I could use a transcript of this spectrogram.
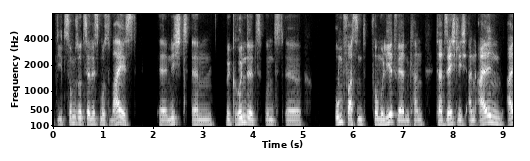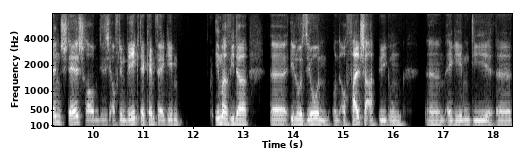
die zum Sozialismus weist, äh, nicht ähm, begründet und äh, umfassend formuliert werden kann, tatsächlich an allen, allen Stellschrauben, die sich auf dem Weg der Kämpfe ergeben, immer wieder äh, Illusionen und auch falsche Abbiegungen äh, ergeben, die, äh,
